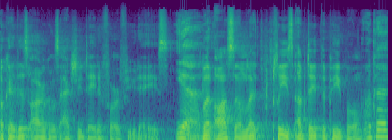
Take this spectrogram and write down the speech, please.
Okay, this article is actually dated for a few days. Yeah. But awesome. Let please update the people. Okay.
